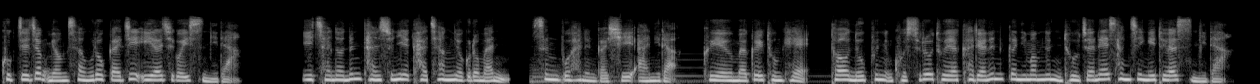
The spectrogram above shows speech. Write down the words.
국제적 명성으로까지 이어지고 있습니다. 이찬원은 단순히 가창력으로만 승부하는 것이 아니라 그의 음악을 통해 더 높은 곳으로 도약하려는 끊임없는 도전의 상징이 되었습니다.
